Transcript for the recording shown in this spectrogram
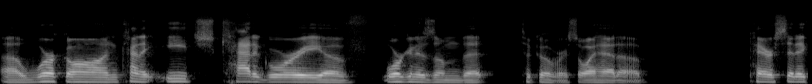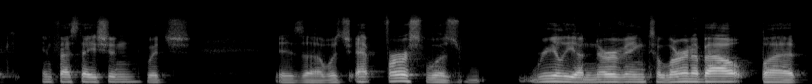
uh, work on kind of each category of organism that took over. So I had a parasitic infestation, which is uh, which at first was really unnerving to learn about, but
